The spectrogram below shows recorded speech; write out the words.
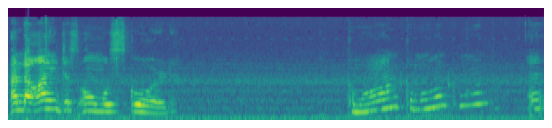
And I just almost scored. Come on, come on, come on. And,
